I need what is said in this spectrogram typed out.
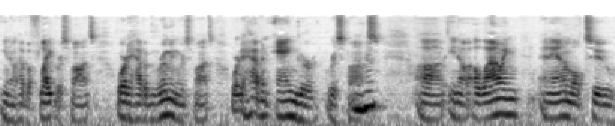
you know have a flight response, or to have a grooming response, or to have an anger response. Uh, you know, allowing an animal to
